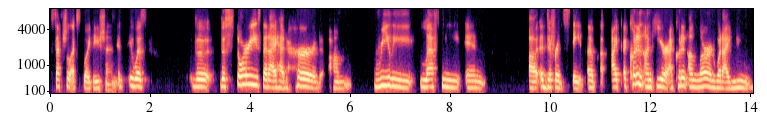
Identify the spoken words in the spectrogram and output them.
sexual exploitation. It, it was the the stories that I had heard um, really left me in uh, a different state. Uh, I, I couldn't unhear, I couldn't unlearn what I knew.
